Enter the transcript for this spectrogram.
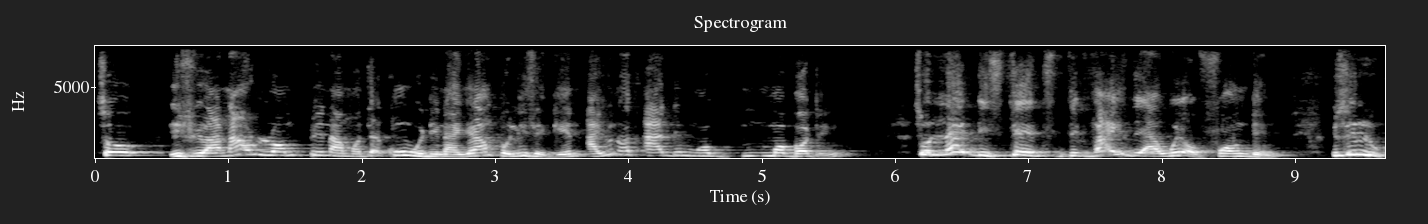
So if you are now lumping Amotekun with the Nigerian police again, are you not adding more more burden? So let the states devise their way of funding. You see, look,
